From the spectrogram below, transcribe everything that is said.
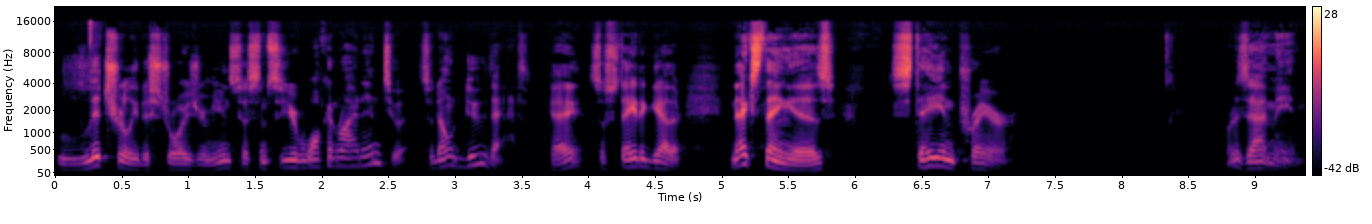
literally destroys your immune system, so you're walking right into it. So don't do that, okay? So stay together. Next thing is stay in prayer. What does that mean?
